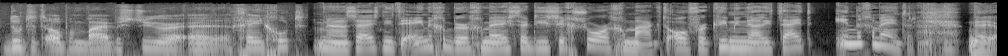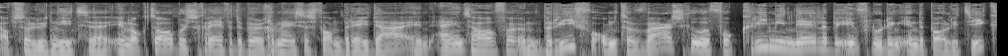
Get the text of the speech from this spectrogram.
doet het openbaar bestuur uh, geen goed. Nou, zij is niet de enige burgemeester die zich zorgen maakt... over criminaliteit in de gemeenteraad. Nee, absoluut niet. Eh, in oktober schreven de burgemeesters van Breda en Eindhoven... een brief om te waarschuwen voor criminele beïnvloeding in de politiek.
